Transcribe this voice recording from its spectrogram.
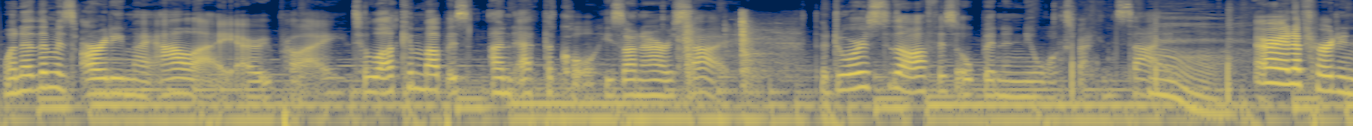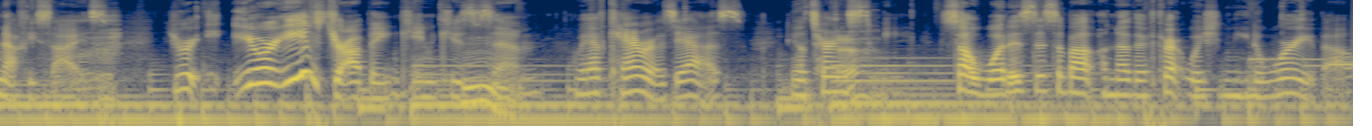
One of them is already my ally, I reply. To lock him up is unethical. He's on our side. The doors to the office open and Neil walks back inside. Hmm. Alright, I've heard enough, he sighs. You're, you're eavesdropping, Kane accuses hmm. him. We have cameras, yes. Neil turns to me. So, what is this about another threat we should need to worry about?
